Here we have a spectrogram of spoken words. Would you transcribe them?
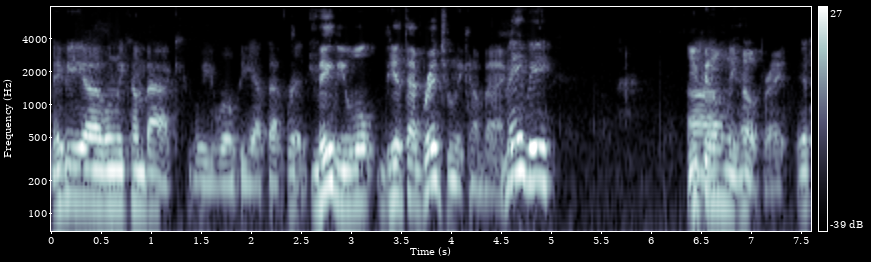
Maybe uh, when we come back, we will be at that bridge. maybe we'll be at that bridge when we come back. Maybe. You can Uh, only hope, right? It,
